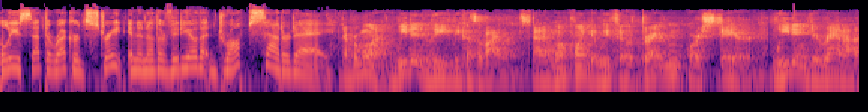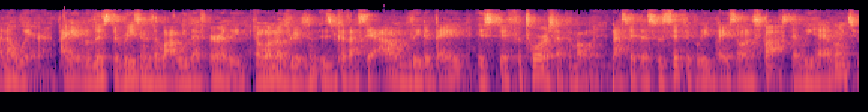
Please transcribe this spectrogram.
Lee set the record straight in another video that dropped Saturday. Number one, we didn't leave because of violence. Not at one point did we feel threatened or scared. We didn't get ran out of nowhere. I gave a list of reasons of why we left early, and one of those reasons is because I said I don't believe the Bay is fit for tourists at the moment. And I said that specifically based on the spots that we had went to.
